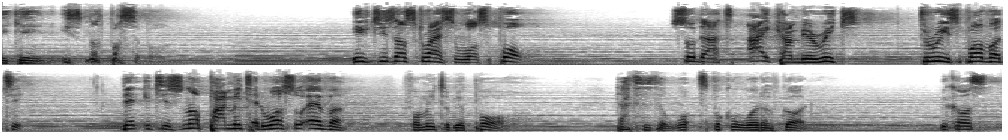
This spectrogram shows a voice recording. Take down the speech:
again. It's not possible. If Jesus Christ was poor, so that I can be rich through his poverty, then it is not permitted whatsoever for me to be poor. That is the spoken word of God. Because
